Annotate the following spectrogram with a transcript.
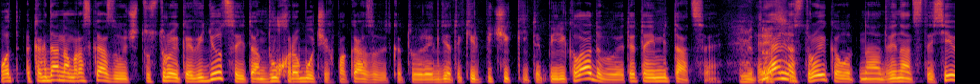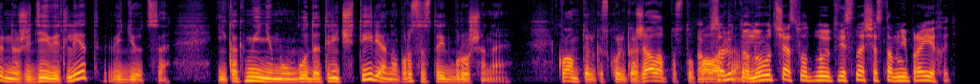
Вот когда нам рассказывают, что стройка ведется, и там двух рабочих показывают, которые где-то кирпичи какие-то перекладывают, это имитация. имитация. Реально стройка вот на 12-й Северной уже 9 лет ведется, и как минимум года 3-4 она просто стоит брошенная. К вам только сколько жалоб поступало. Абсолютно. Там. Ну вот сейчас вот будет весна, сейчас там не проехать.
